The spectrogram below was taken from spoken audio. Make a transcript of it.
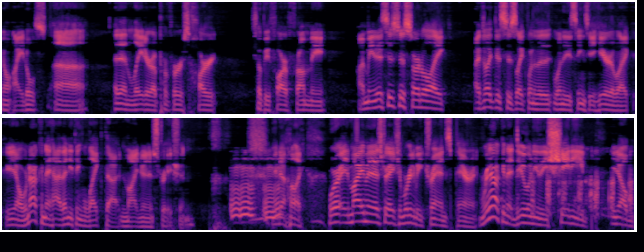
you know, idols. Uh, and then later, a perverse heart shall be far from me. I mean, this is just sort of like I feel like this is like one of the one of these things you hear, like you know, we're not going to have anything like that in my administration. Mm-hmm, mm-hmm. you know, like we're in my administration, we're going to be transparent. We're not going to do any of these shady, you know,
